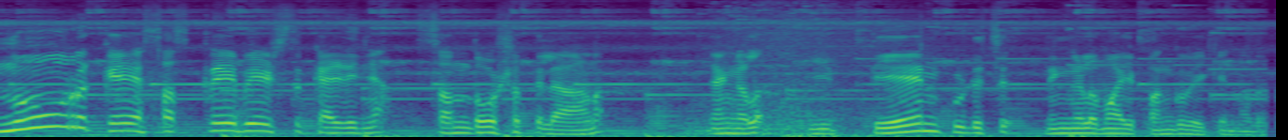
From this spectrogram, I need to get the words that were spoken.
നൂറ് കെ സബ്സ്ക്രൈബേഴ്സ് കഴിഞ്ഞ സന്തോഷത്തിലാണ് ഞങ്ങൾ ഈ തേൻ കുടിച്ച് നിങ്ങളുമായി പങ്കുവെക്കുന്നത്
